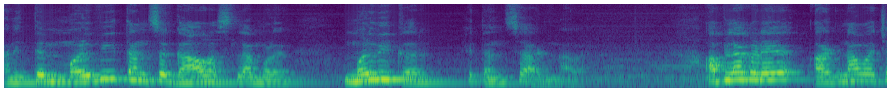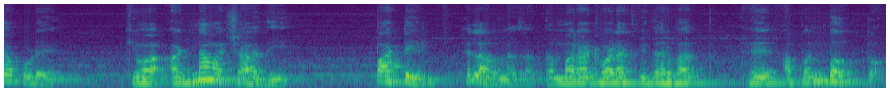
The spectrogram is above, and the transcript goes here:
आणि ते मळवी त्यांचं गाव असल्यामुळे मळवीकर हे त्यांचं आडनाव आहे. आपल्याकडे आडनावाच्या पुढे किंवा आडनावाच्या आधी पाटील हे लावलं जातं. मराठवाड्यात विदर्भात हे आपण बघतो.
